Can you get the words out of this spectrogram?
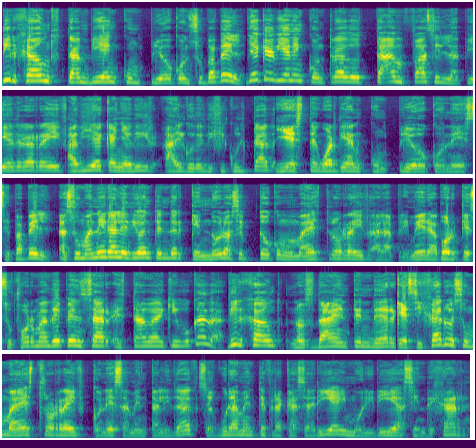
Deerhound también cumplió con su papel, ya que habían encontrado tan fácil la piedra Rave, había que añadir algo de dificultad y este guardián cumplió con ese papel. A su manera le dio a entender que no lo aceptó como maestro Rave a la primera porque su forma de pensar estaba equivocada. Deerhound nos da a entender que si Haru es un maestro Rave con esa mentalidad, seguramente fracasaría y moriría sin dejar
